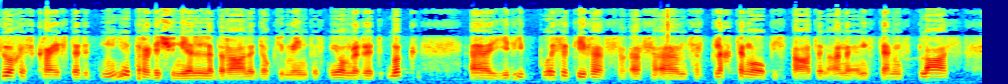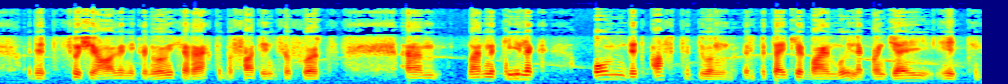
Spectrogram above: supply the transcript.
so geskryf dat dit nie 'n tradisionele liberale dokument is nie omdat dit ook uh hierdie positiewe um, verpligtinge op die staat en ander instellings plaas dit sosiale en ekonomiese regte bevat en so voort. Ehm um, maar natuurlik om dit af te dwing is baie keer baie moeilik want jy het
